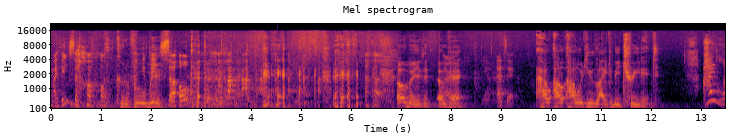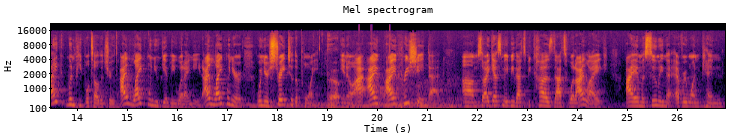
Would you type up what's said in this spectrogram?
I think so. Could have I fooled me. think so. Amazing. Okay. Yeah, that's it. How, how, how would you like to be treated? I like when people tell the truth. I like when you give me what I need. I like when you're when you're straight to the point. Yeah. You know, I, I, I appreciate that. Um, so I guess maybe that's because that's what I like. I am assuming that everyone can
